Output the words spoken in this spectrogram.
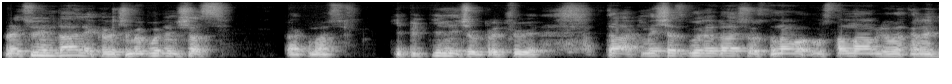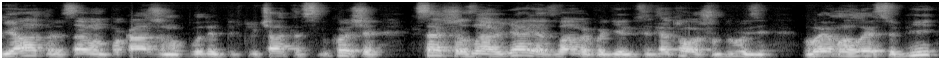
Працюємо далі. Коротше, ми будемо зараз. Так, у нас кипятильничок працює. Так, ми зараз будемо далі встановлювати радіатор, все вам покажемо, будемо підключати. Коротше, все, що знаю я, я з вами поділюся. Для того, щоб, друзі, ви могли собі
